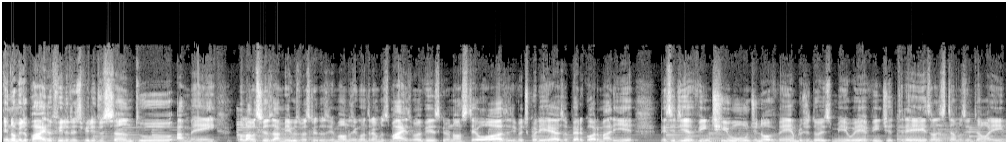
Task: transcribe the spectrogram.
Em nome do Pai, do Filho e do Espírito Santo. Amém. Olá, meus queridos amigos, meus queridos irmãos. Nos encontramos mais uma vez aqui no nosso Teose, Viva de Coriés, Opera Cor Maria. Nesse dia 21 de novembro de 2023, nós estamos então aí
